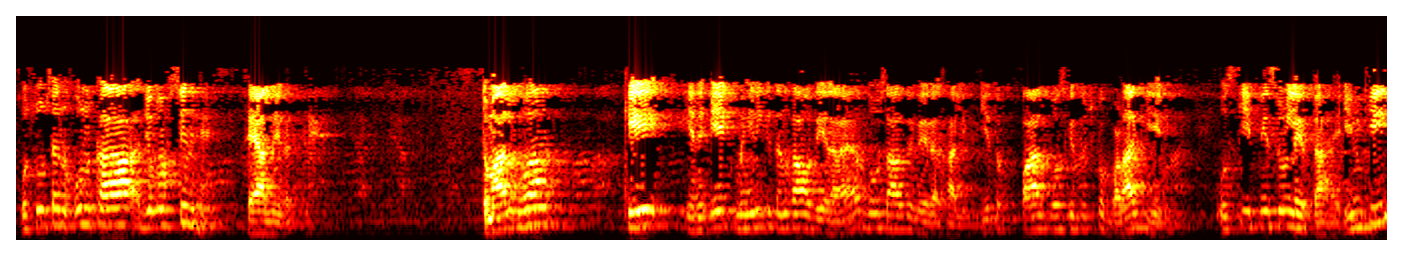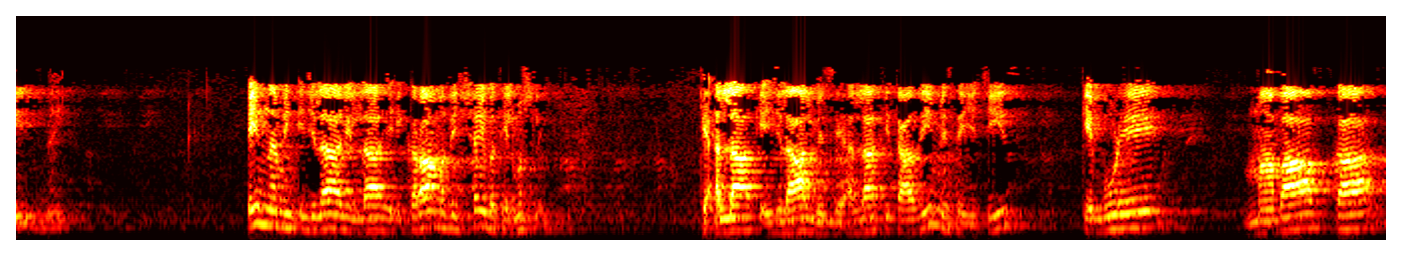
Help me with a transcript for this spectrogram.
خصوصاً ان کا جو محسن ہے، خیال نہیں رکھتے۔ تو معلوم ہوا کہ یعنی ایک مہینے کی تنخواہ دے رہا ہے اور دو سال سے دے رہا ہے خالی۔ یہ تو پال پوس کے تجھ کو بڑا کیے اس کی اتنی سن لیتا ہے، ان کی نہیں۔ ان من اجلال اللہ اکرام شیبت المسلم۔ کہ اللہ کے اجلال میں سے، اللہ کی تعظیم میں سے یہ چیز کہ بوڑھے ماں باپ کا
